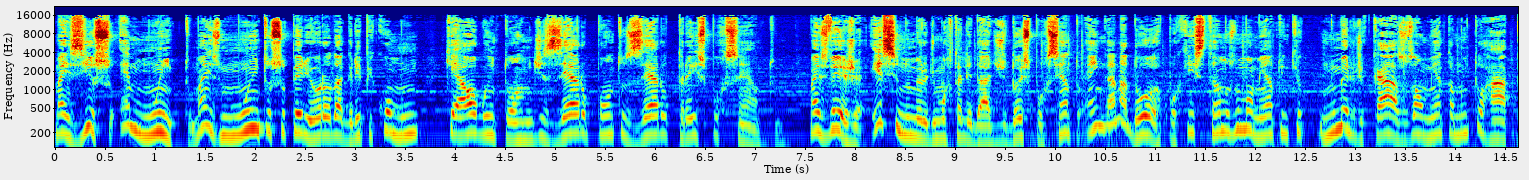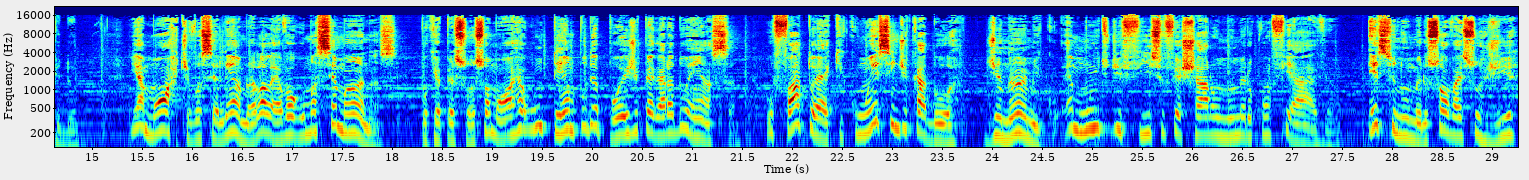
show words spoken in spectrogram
Mas isso é muito, mas muito superior ao da gripe comum, que é algo em torno de 0,03%. Mas veja, esse número de mortalidade de 2% é enganador, porque estamos no momento em que o número de casos aumenta muito rápido. E a morte, você lembra, ela leva algumas semanas, porque a pessoa só morre algum tempo depois de pegar a doença. O fato é que com esse indicador dinâmico é muito difícil fechar um número confiável. Esse número só vai surgir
